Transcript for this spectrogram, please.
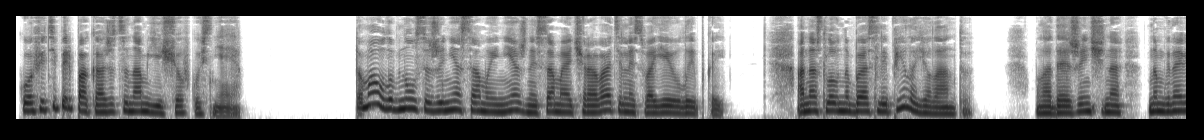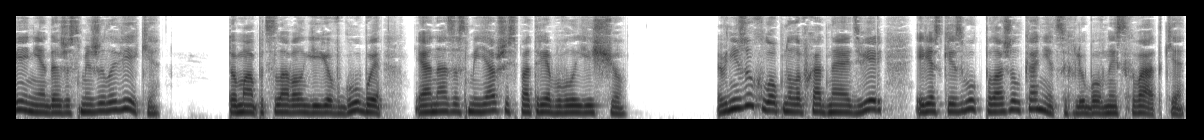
Кофе теперь покажется нам еще вкуснее». Тома улыбнулся жене самой нежной, самой очаровательной своей улыбкой. Она словно бы ослепила Йоланту. Молодая женщина на мгновение даже смежила веки. Тома поцеловал ее в губы, и она, засмеявшись, потребовала еще. Внизу хлопнула входная дверь, и резкий звук положил конец их любовной схватке.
